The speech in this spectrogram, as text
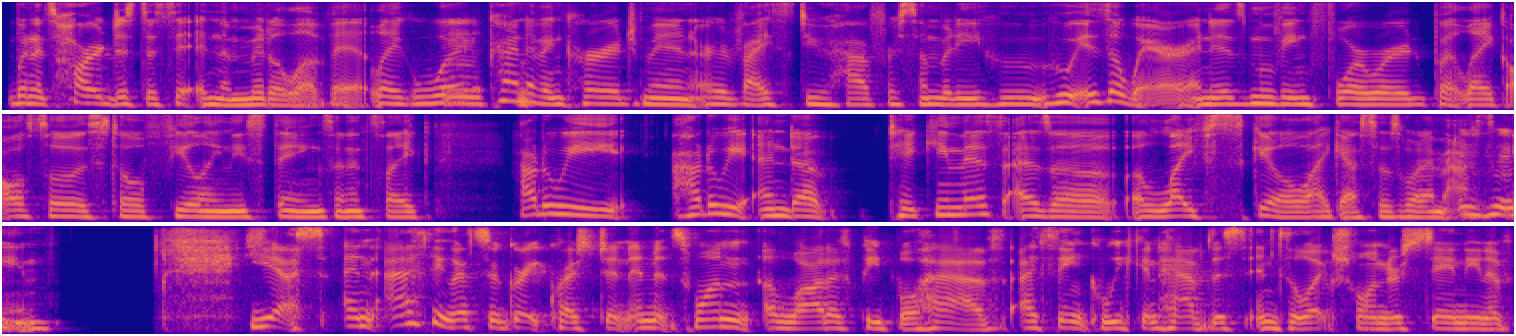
when it's hard just to sit in the middle of it like what mm-hmm. kind of encouragement or advice do you have for somebody who who is aware and is moving forward but like also is still feeling these things and it's like how do we how do we end up taking this as a, a life skill i guess is what i'm mm-hmm. asking mm-hmm. Yes, and I think that's a great question. And it's one a lot of people have. I think we can have this intellectual understanding of,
